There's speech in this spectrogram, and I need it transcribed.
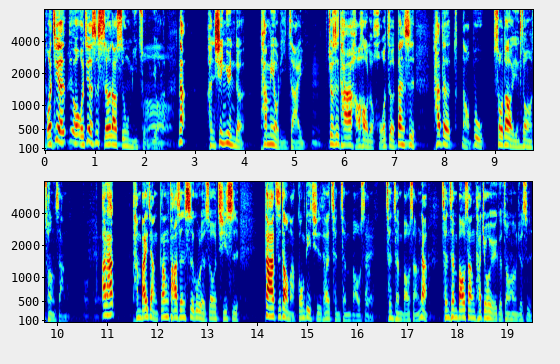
我记得我我记得是十二到十五米左右了。那很幸运的，他没有离灾，嗯，就是他好好的活着，但是他的脑部受到了严重的创伤。OK，啊，他坦白讲，刚发生事故的时候，其实大家知道嘛，工地其实它是层层包商。层层包商，那层层包商它就会有一个状况，就是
